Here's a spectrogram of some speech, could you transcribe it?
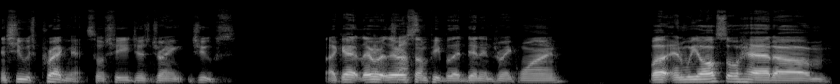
and she was pregnant, so she just drank juice. Like there were there were some people that didn't drink wine, but and we also had um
